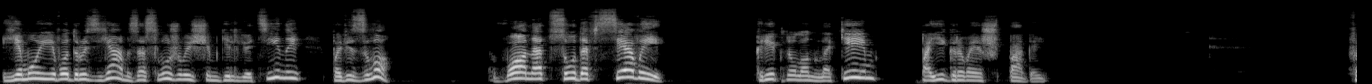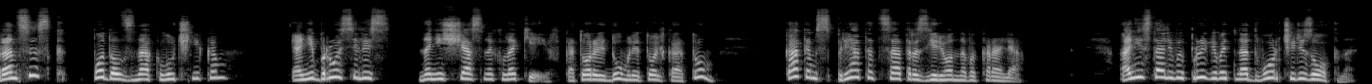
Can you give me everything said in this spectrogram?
Ему и его друзьям, заслуживающим гильотины, повезло. — Вон отсюда все вы! — крикнул он лакеем, поигрывая шпагой. Франциск подал знак лучникам, и они бросились на несчастных лакеев, которые думали только о том, как им спрятаться от разъяренного короля. Они стали выпрыгивать на двор через окна.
